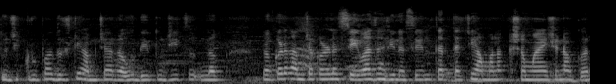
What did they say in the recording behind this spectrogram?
तुझी कृपा दृष्टी आमच्या राहू दे तुझी नक नकळत आमच्याकडनं सेवा झाली नसेल तर त्याची आम्हाला क्षमायाचना कर.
